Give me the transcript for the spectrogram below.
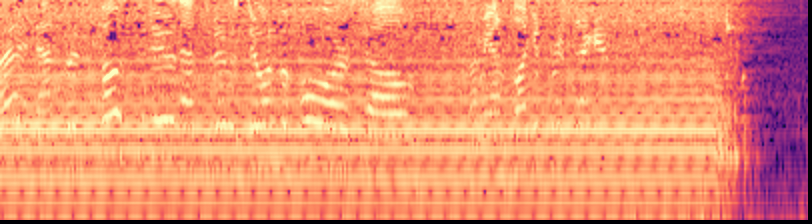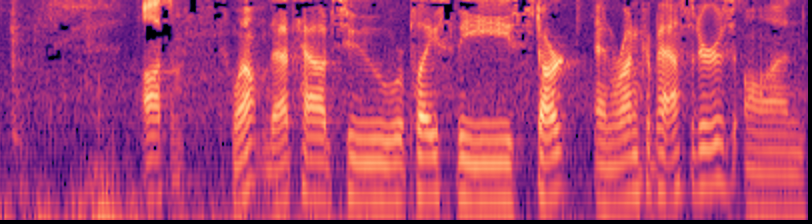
right, that's what it's supposed to do. That's what it was doing before. So let me unplug it for a second. Awesome. Well, that's how to replace the start and run capacitors on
